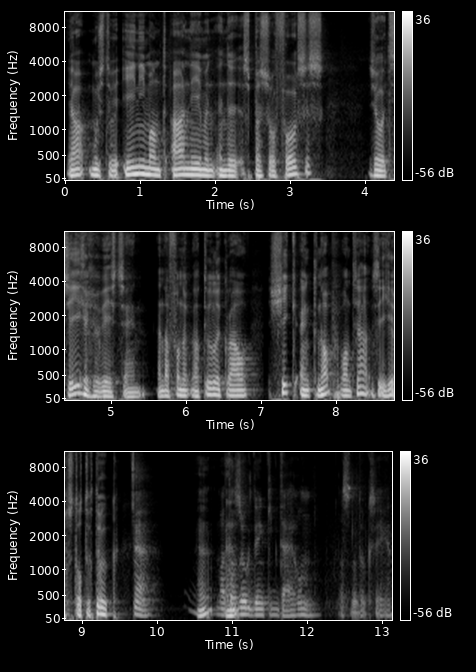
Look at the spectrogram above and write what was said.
ja, moesten we één iemand aannemen in de Special Forces, zou het zeger geweest zijn. En dat vond ik natuurlijk wel chic en knap, want ja, zeger stottert ook. ja. Hè? Maar En- dat is ook denk ik daarom dat ze dat ook zeggen.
